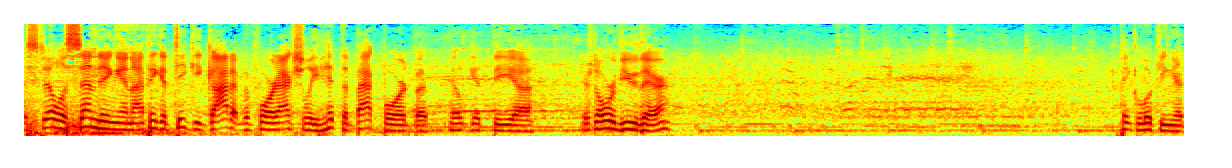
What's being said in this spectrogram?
still ascending, and I think Atiki got it before it actually hit the backboard, but he'll get the. Uh, there's no review there. I think looking at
